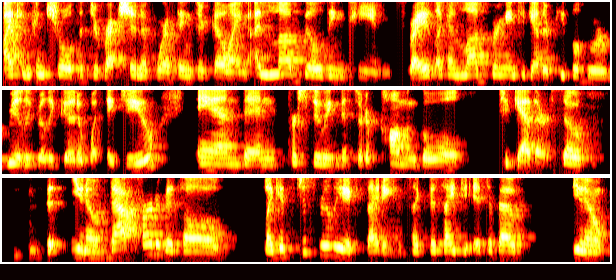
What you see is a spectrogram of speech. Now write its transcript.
I can control the direction of where things are going. I love building teams, right? Like I love bringing together people who are really, really good at what they do and then pursuing this sort of common goal together. So, you know, that part of it's all like, it's just really exciting. It's like this idea, it's about, you know,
